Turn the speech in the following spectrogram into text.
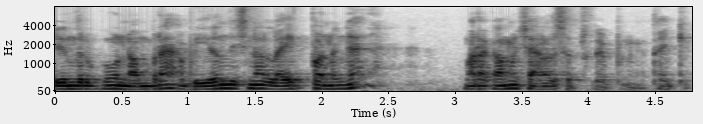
இருந்திருக்கும் நம்புகிறேன் அப்படி இருந்துச்சுன்னா லைக் பண்ணுங்கள் மறக்காமல் சேனல் சப்ஸ்கிரைப் பண்ணுங்கள் தேங்க்யூ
